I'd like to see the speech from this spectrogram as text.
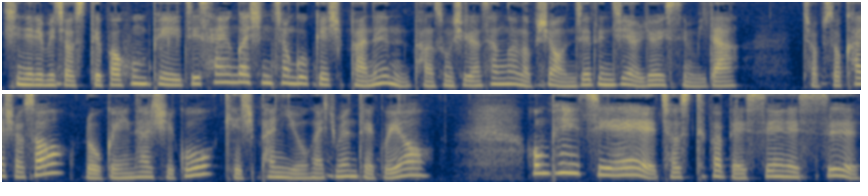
신혜림의 Just Pop 홈페이지 사연과 신청곡 게시판은 방송시간 상관없이 언제든지 열려 있습니다. 접속하셔서 로그인 하시고 게시판 이용하시면 되고요. 홈페이지에 Just Pop SNS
